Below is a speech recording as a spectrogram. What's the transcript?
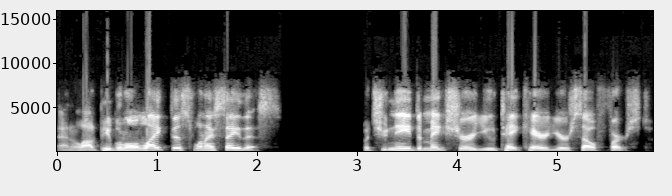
and a lot of people don't like this when I say this but you need to make sure you take care of yourself first.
